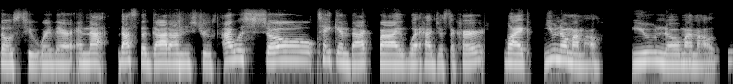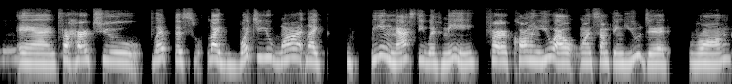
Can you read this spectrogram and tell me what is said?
those two were there and that that's the god honest truth. I was so taken back by what had just occurred. Like you know my mouth. You know my mm-hmm. mouth. Mm-hmm. and for her to flip this like what do you want? Like being nasty with me for calling you out on something you did wrong.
